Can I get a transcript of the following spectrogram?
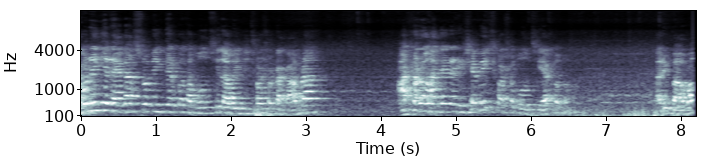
এখন এই যে রেগা শ্রমিকদের কথা বলছিলাম এই যে ছশো টাকা আমরা আঠারো হাজারের হিসেবেই ছশো বলছি এখনও। আরে বাবা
